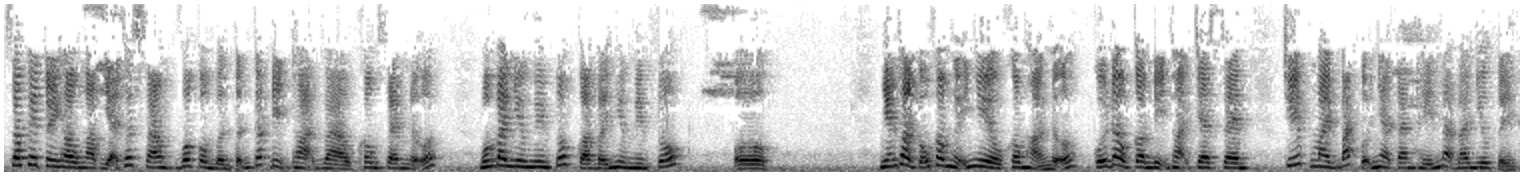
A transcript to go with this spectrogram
Sau khi tùy hồng ngọc giải thích xong vô cùng bình tĩnh cất điện thoại vào không xem nữa. Muốn bao nhiêu nghiêm túc có bấy nhiêu nghiêm túc. Ồ. Nhiễm thuật cũng không nghĩ nhiều không hỏi nữa. Cúi đầu cầm điện thoại che xem chiếc may bắt của nhà tan hiến là bao nhiêu tiền?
